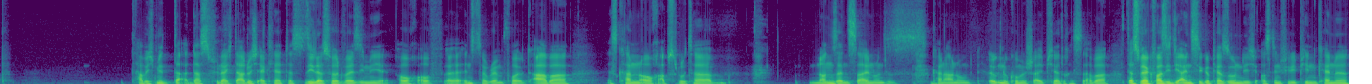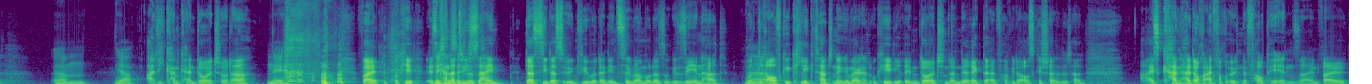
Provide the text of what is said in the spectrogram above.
habe ich mir da, das vielleicht dadurch erklärt, dass sie das hört, weil sie mir auch auf äh, Instagram folgt. Aber es kann auch absoluter Nonsens sein und es ist, keine Ahnung, irgendeine komische IP-Adresse. Aber das wäre quasi die einzige Person, die ich aus den Philippinen kenne. Ähm, ja. Ah, die kann kein Deutsch, oder? Nee. Weil, okay, es Nicht, kann natürlich sein, dass sie das irgendwie über dein Instagram oder so gesehen hat und ja. draufgeklickt hat und dann gemerkt hat, okay, die reden Deutsch und dann direkt einfach wieder ausgeschaltet hat es kann halt auch einfach irgendeine VPN sein, weil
